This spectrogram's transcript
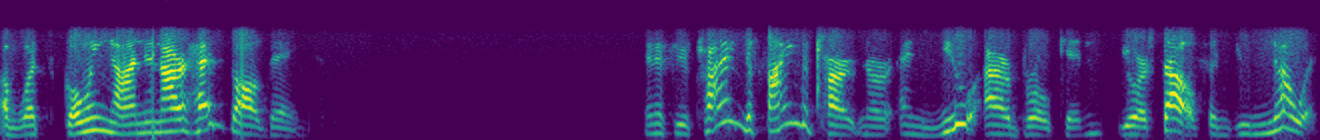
of what's going on in our heads all day. And if you're trying to find a partner and you are broken yourself and you know it,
